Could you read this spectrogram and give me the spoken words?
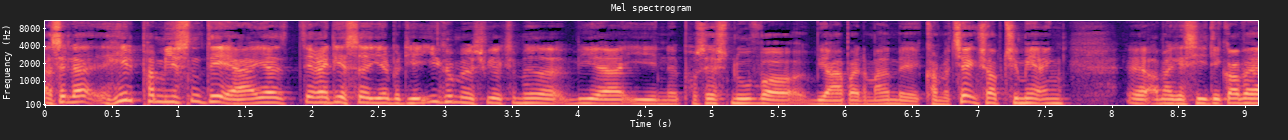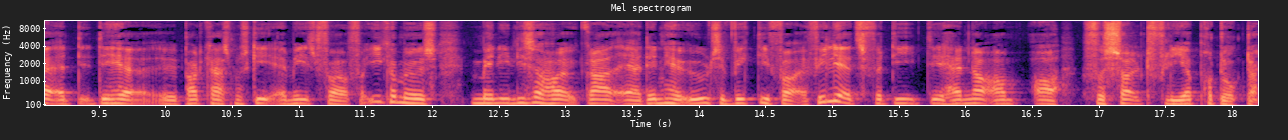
altså la, hele præmissen, det er, jeg, det er rigtigt, jeg sidder og hjælper de her e-commerce virksomheder. Vi er i en øh, proces nu, hvor vi arbejder meget med konverteringsoptimering, øh, og man kan sige, det kan godt være, at det her øh, podcast måske er mest for, for e-commerce, men i lige så høj grad er den her øvelse vigtig for affiliates, fordi det handler om at få solgt flere produkter.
